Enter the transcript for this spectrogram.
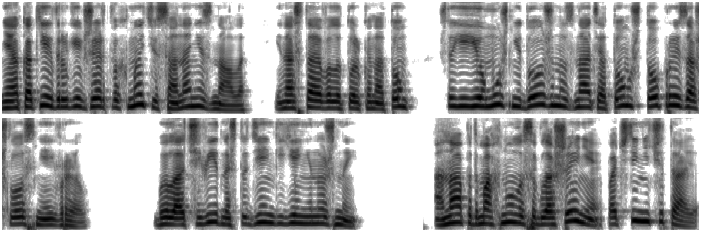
Ни о каких других жертвах Мэтьюса она не знала и настаивала только на том, что ее муж не должен узнать о том, что произошло с ней в Рел. Было очевидно, что деньги ей не нужны. Она подмахнула соглашение, почти не читая,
